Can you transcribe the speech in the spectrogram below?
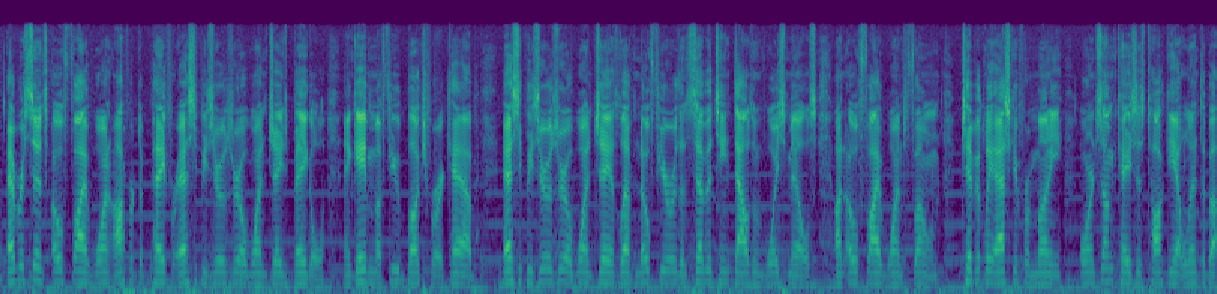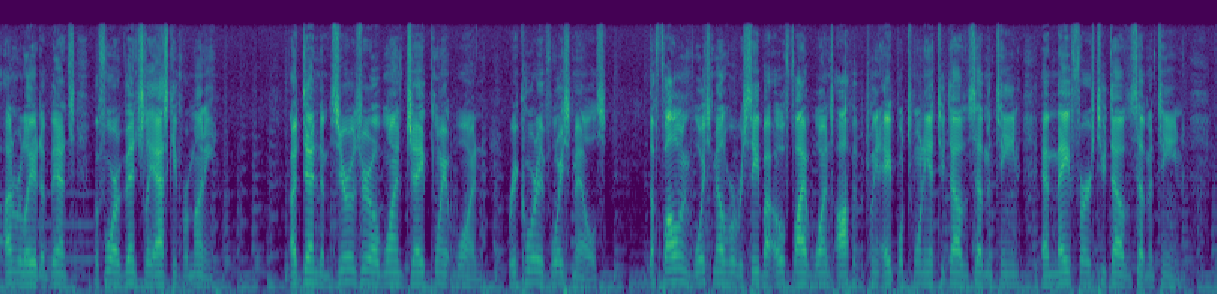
Ever since O5-1 offered to pay for SCP-001-J's bagel and gave him a few bucks for a cab, SCP-001-J has left no fewer than 17,000 voicemails on O5-1's phone, typically asking for money, or in some cases talking at length about unrelated events, before eventually asking for money. Addendum 001-J.1 Recorded voicemails The following voicemails were received by O5-1's office between April 20, 2017 and May 1, 2017.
